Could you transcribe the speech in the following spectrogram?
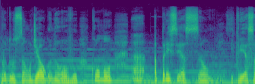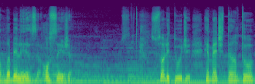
produção de algo novo como à apreciação e criação da beleza, ou seja, solitude remete tanto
